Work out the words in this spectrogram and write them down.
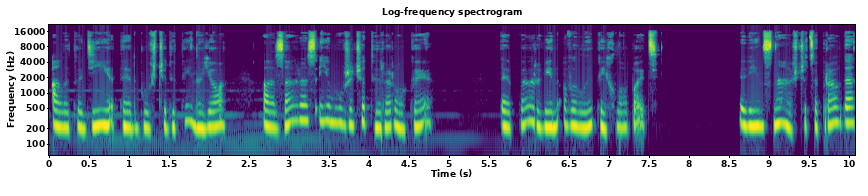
Але тоді Тед був ще дитиною, а зараз йому вже чотири роки. Тепер він великий хлопець. Він знав, що це правда,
